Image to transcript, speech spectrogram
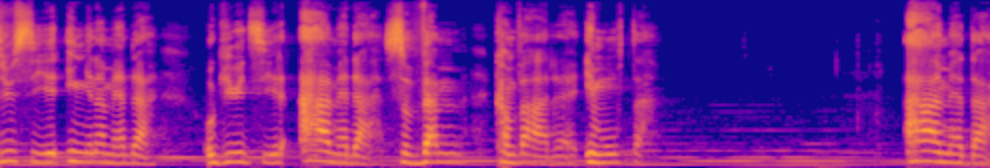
Du sier, 'Ingen er med deg.' Og Gud sier, 'Jeg er med deg.' Så hvem kan være imot deg? Jeg er med deg,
